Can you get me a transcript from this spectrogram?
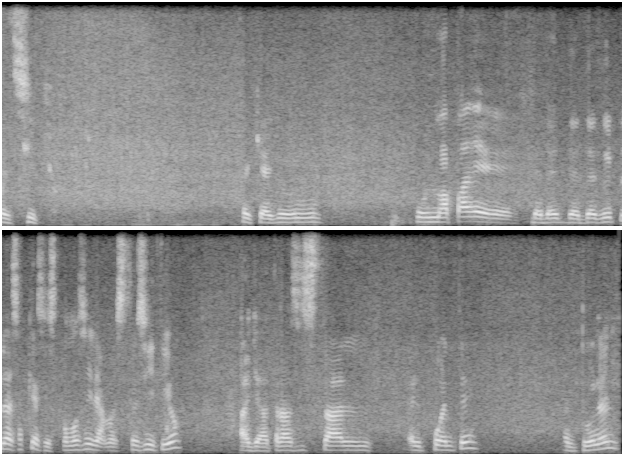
el sitio aquí hay un, un mapa de, de, Plaza, que así es como se llama este sitio. Allá atrás está el, el puente, el túnel.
